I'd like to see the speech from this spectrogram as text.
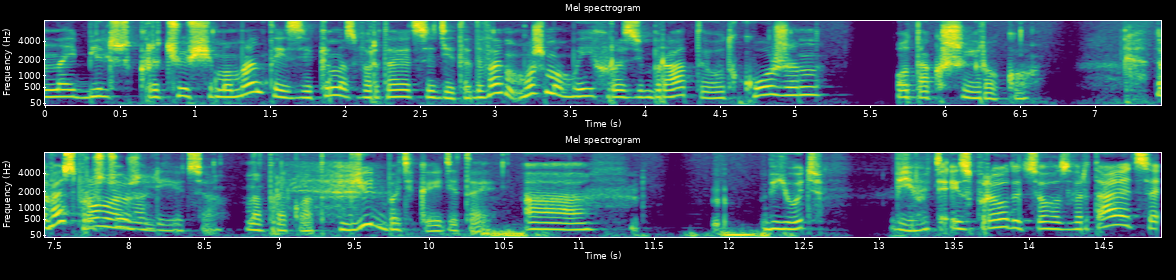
найбільш кричущі моменти, з якими звертаються діти, давай можемо ми їх розібрати, от кожен отак широко. Давай спробуємо. Про що жаліються, наприклад, б'ють батьки дітей? А, Б'ють. Б'ють. І з приводу цього звертаються.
